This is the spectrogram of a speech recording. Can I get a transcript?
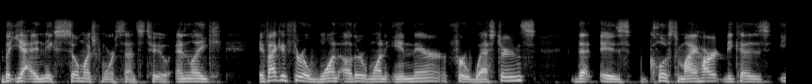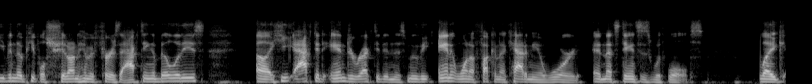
but yeah, it makes so much more sense too. And like, if I could throw one other one in there for westerns that is close to my heart, because even though people shit on him for his acting abilities, uh, he acted and directed in this movie, and it won a fucking Academy Award, and that's Dances with Wolves. Like,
